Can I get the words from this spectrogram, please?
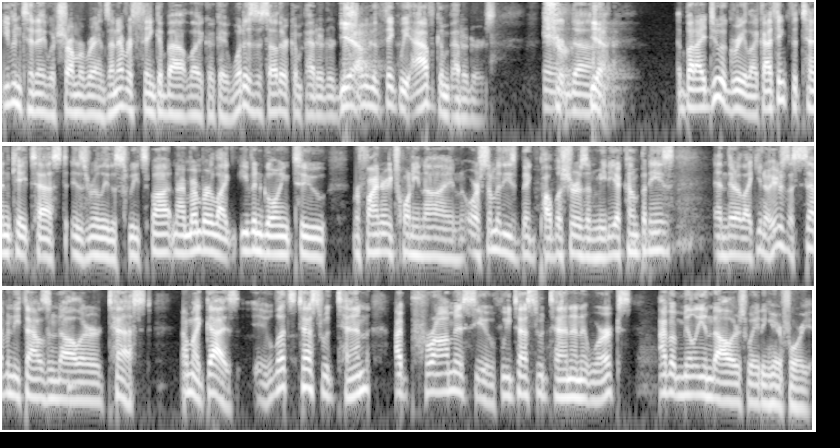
Even today with Sharma Brands, I never think about like, okay, what is this other competitor? Do? Yeah. I don't even think we have competitors. And, sure. Uh, yeah. But I do agree. Like, I think the 10K test is really the sweet spot. And I remember like even going to Refinery 29 or some of these big publishers and media companies, and they're like, you know, here's a $70,000 test I'm like, guys, let's test with 10. I promise you, if we test with 10 and it works, I have a million dollars waiting here for you.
